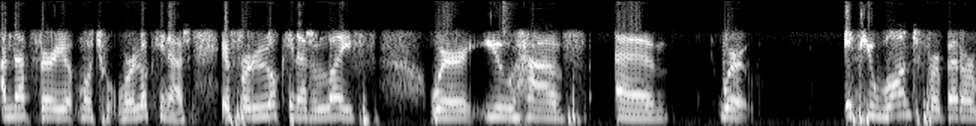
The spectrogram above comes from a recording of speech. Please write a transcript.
And that's very much what we're looking at. If we're looking at a life where you have, um, where if you want for better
